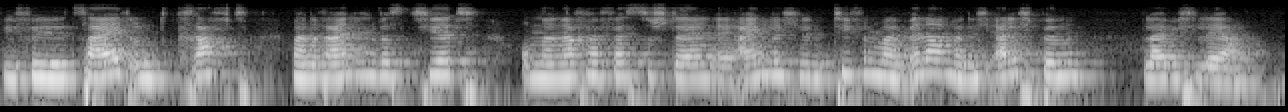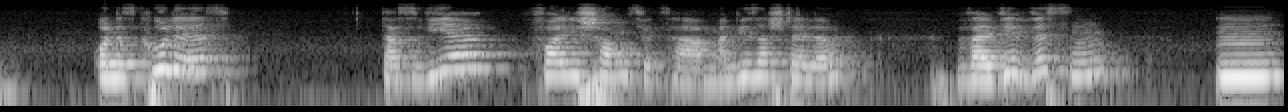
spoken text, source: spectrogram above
Wie viel Zeit und Kraft man rein investiert, um dann nachher festzustellen, ey, eigentlich tief in meinem Innern, wenn ich ehrlich bin, bleibe ich leer. Und das Coole ist, dass wir voll die Chance jetzt haben an dieser Stelle, weil wir wissen, mh,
